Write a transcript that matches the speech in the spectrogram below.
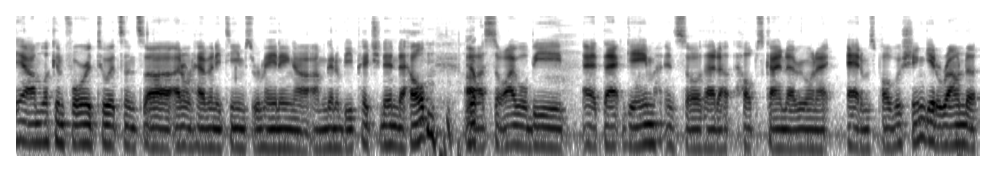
Yeah, I'm looking forward to it since uh, I don't have any teams remaining. Uh, I'm going to be pitching in to help. yep. Uh, so I will be at that game. And so that uh, helps kind of everyone at Adams Publishing get around to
